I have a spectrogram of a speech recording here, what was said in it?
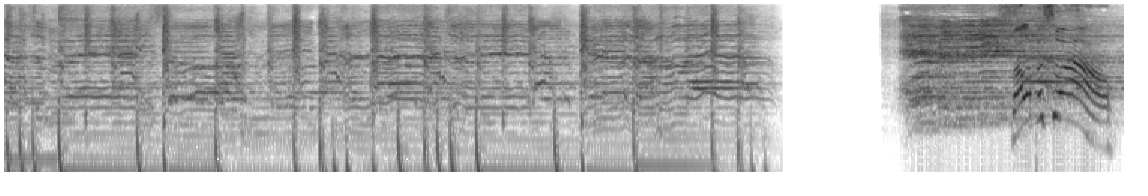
pessoal!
